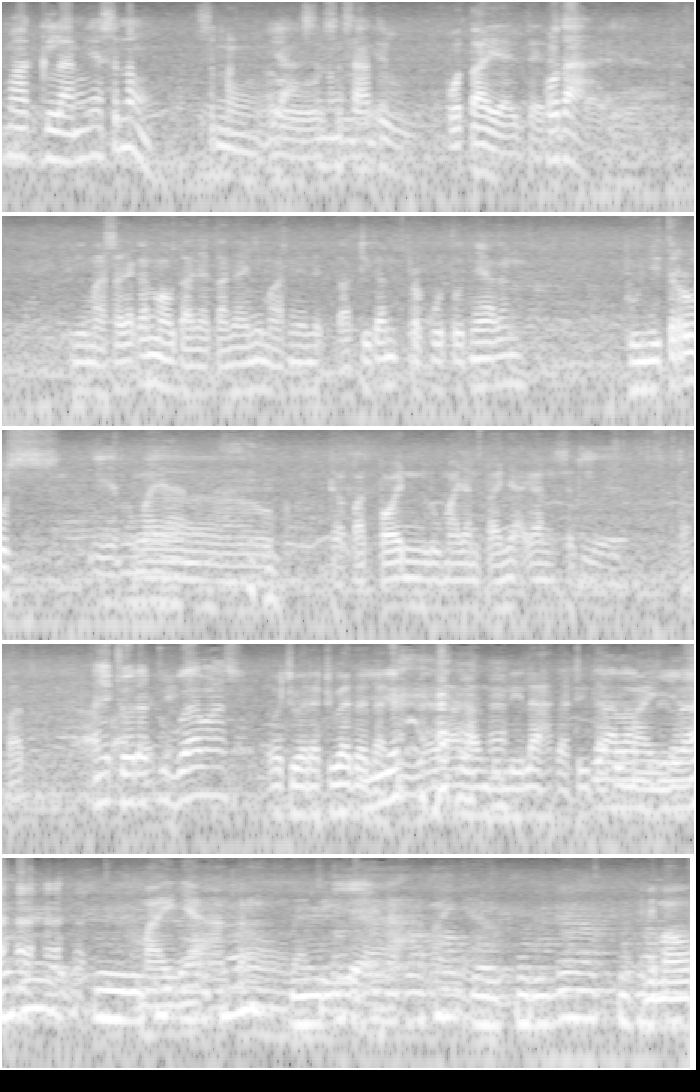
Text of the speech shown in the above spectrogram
Magelangnya seneng. Seneng. Ya, Oh, seneng ya. satu. Kota ya daerah Kota. ya. Ini Mas saya kan mau tanya-tanya ini Masnya ini, tadi kan perkututnya kan bunyi terus. Iya, lumayan. Eh, dapat poin lumayan banyak kan sedih Iya. dapat Hanya apa juara dua, Mas. oh juara dua tadi Iya. Ya, alhamdulillah tadi Ya, tapi mainnya alhamdulillah. mainnya anteng tadi Iya. enak mainnya ini mau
